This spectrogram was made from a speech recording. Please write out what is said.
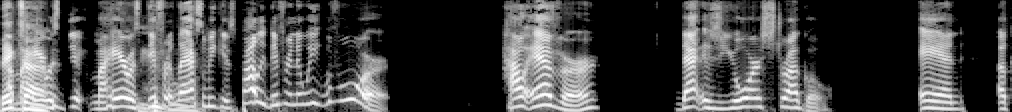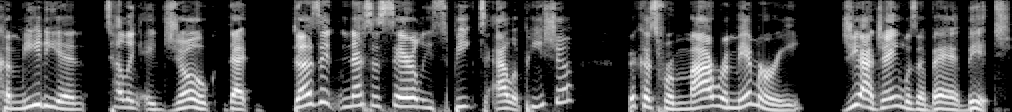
Big my hair time. was di- my hair was different mm-hmm. last week. It's probably different the week before. However, that is your struggle. And a comedian telling a joke that doesn't necessarily speak to alopecia, because from my memory, G.I. Jane was a bad bitch,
